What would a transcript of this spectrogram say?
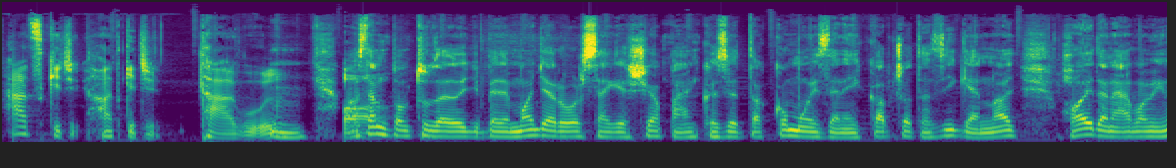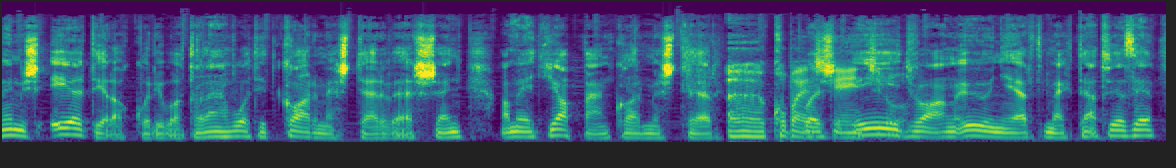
hát kicsit, hát kicsit tágul. Mm. A... Azt nem tudom, tudod, hogy Magyarország és Japán között a komoly zenék kapcsolat az igen nagy. Hajdanában még nem is éltél akkoriban, talán volt itt karmesterverseny, amely egy japán karmester. Kobayashi Így van, ő nyert meg. Tehát, hogy azért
